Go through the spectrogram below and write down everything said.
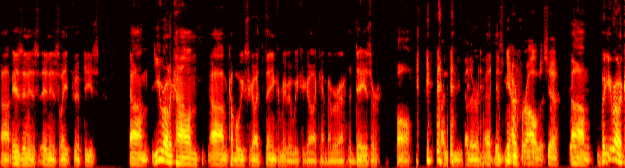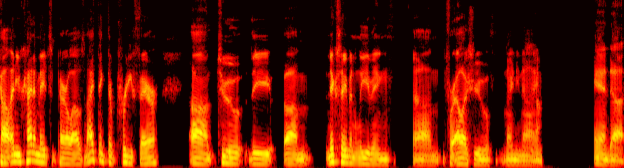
Uh, is in his in his late fifties. Um, you wrote a column um, a couple weeks ago, I think, or maybe a week ago. I can't remember. The days are all together at this. Yeah, moment. for all of us, yeah. Um, but you wrote a column, and you kind of made some parallels, and I think they're pretty fair um, to the um, Nick Saban leaving um, for LSU '99, yeah. and uh,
